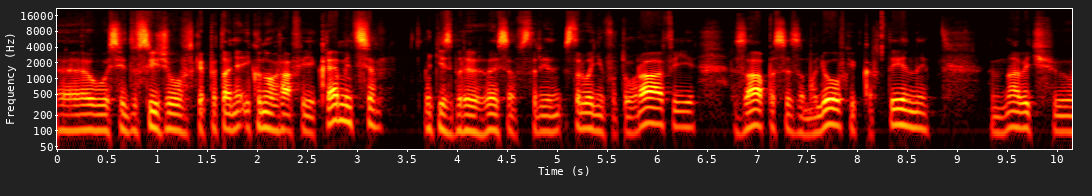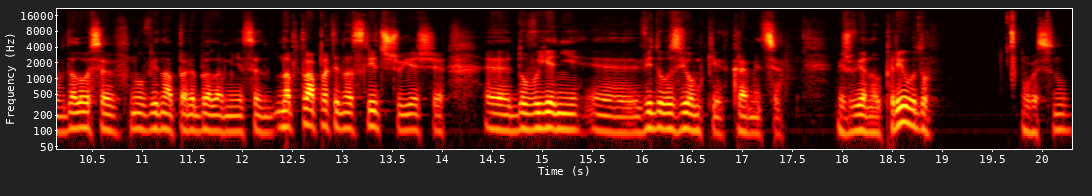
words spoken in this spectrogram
Е, Ось і досліджував таке питання іконографії Кременця, які збереглися в старовинні фотографії, записи, замальовки, картини. Навіть вдалося, ну, війна перебила мені це натрапити на слід, що є ще е, довоєнні е, відеозйомки Кременця міжвоєнного періоду. Ось, ну,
